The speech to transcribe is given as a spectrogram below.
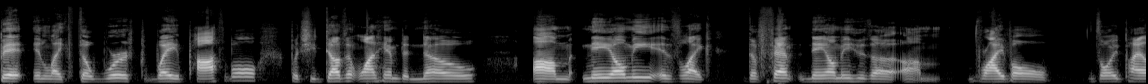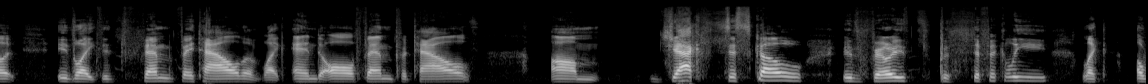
Bit in like the worst way possible, but she doesn't want him to know. Um, Naomi is like the fem Naomi who's a um rival Zoid pilot is like this femme fatale, the like end all femme fatales. Um, Jack Cisco is very specifically like a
